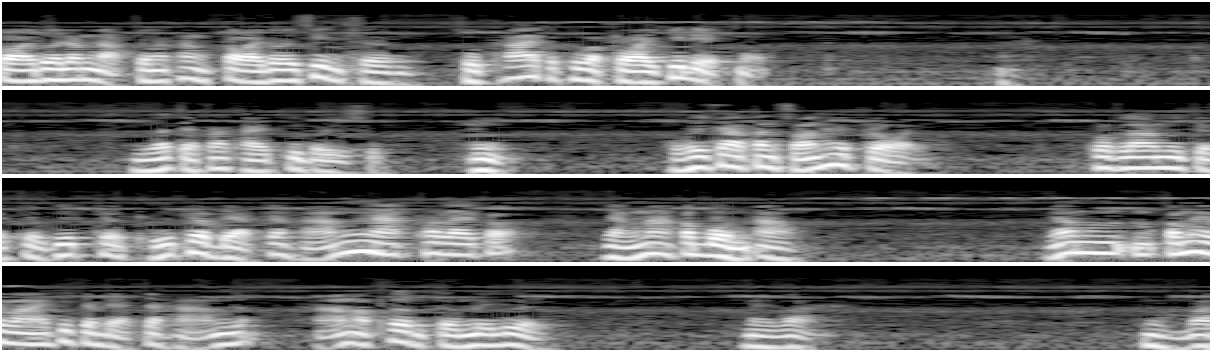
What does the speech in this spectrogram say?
ปล่อยโดยลำดับจนกระทั่งปล่อยโดยสิ้นเชิง สุดท้ายก็คือว่าปล่อยกิเลสหมดเหลือแต่พระทัยที่บริสุทธิ์พระพุทธเจ้าท่านสอนให้ปล่อย พวกเรามีแต่เที่ยวยึดเที่ยวถือเที่ยวแบบเที่ยวหามหนักเท่าไรก็อย่างมากก็บ่นเอา แล้วก็ไม่วายที่จะแบกจะหามหามาเพิ่มเติมเรื่อยๆ ไม่ว่าหนุ่มว่า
